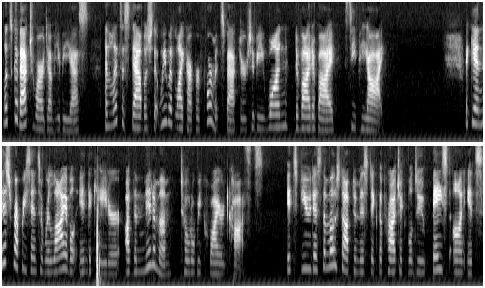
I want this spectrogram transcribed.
Let's go back to our WBS and let's establish that we would like our performance factor to be 1 divided by CPI. Again, this represents a reliable indicator of the minimum total required costs. It's viewed as the most optimistic the project will do based on its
